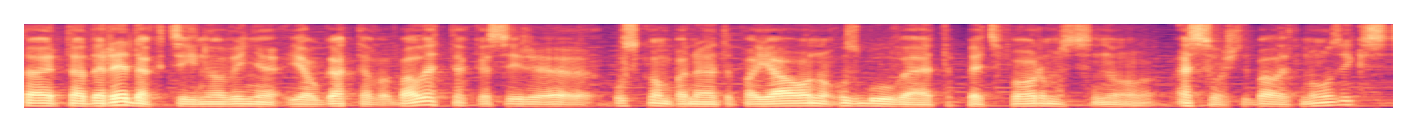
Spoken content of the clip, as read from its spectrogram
tā ir tāda redakcija no viņa jau gatava baleta, kas ir uh, uzkomponēta pa jaunu, uzbūvēta pēc formas no esošas baleta mūzikas,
